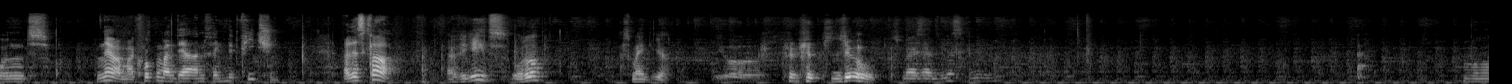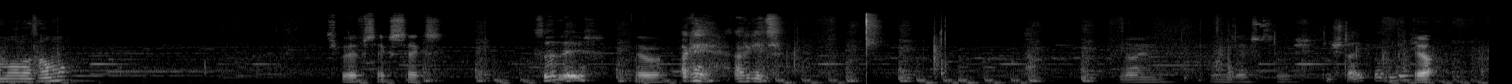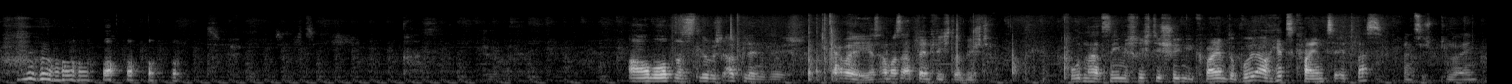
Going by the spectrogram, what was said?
Und ja, mal gucken, wann der anfängt mit Fietschen. Alles klar. Ja, wie geht's, oder? Was meint ihr? Jo. jo. Schmeiß. Haben wir nochmal was haben wir? 12, 6, 6. Soll ich? Ja. Okay, aber wie geht's? 9, 69. Die steigt ordentlich. Ja. Aber das ist glaube ich abblendlich. Aber jetzt haben wir das Abblendlicht erwischt. Vorhin hat es nämlich richtig schön gequalmt, obwohl auch jetzt qualmt sie etwas. Ganz sich klein.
